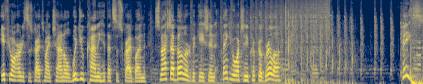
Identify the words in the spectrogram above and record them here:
If you aren't already subscribed to my channel, would you kindly hit that subscribe button, smash that bell notification. Thank you for watching the Crypto Gorilla. Peace.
